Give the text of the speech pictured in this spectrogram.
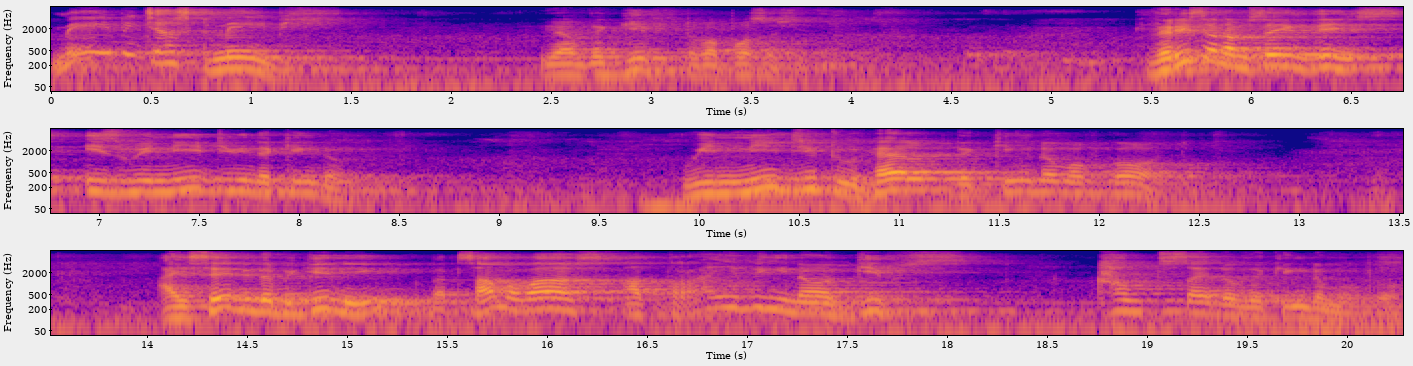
Maybe, just maybe, you have the gift of apostleship. The reason I'm saying this is we need you in the kingdom. We need you to help the kingdom of God. I said in the beginning that some of us are thriving in our gifts outside of the kingdom of God.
